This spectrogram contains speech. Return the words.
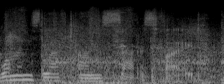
woman's left unsatisfied.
